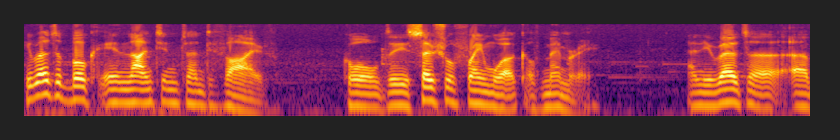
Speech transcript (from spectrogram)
He wrote a book in 1925 called The Social Framework of Memory. And he wrote a,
